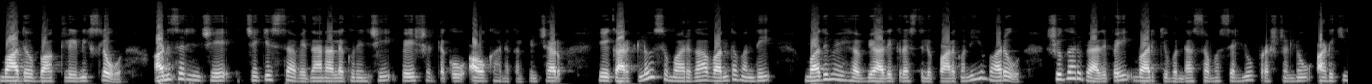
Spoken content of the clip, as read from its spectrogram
మాధవబాగ్ క్లినిక్స్లో అనుసరించే చికిత్సా విధానాల గురించి పేషెంట్లకు అవగాహన కల్పించారు. ఈ కార్యక్రమంలో సుమారుగా వంద మంది మధుమేహ వ్యాధిగ్రస్తులు పాల్గొని వారు షుగర్ వ్యాధిపై వారికి ఉన్న సమస్యలను ప్రశ్నలను అడిగి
